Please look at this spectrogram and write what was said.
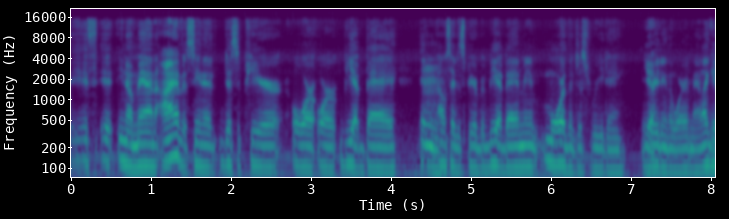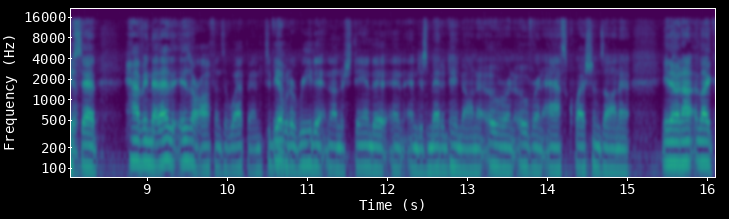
if it, you know, man, I haven't seen it disappear or or be at bay. In, Mm. I don't say disappear, but be at bay. I mean more than just reading Yeah. reading the word, man. Like you said, having that that is our offensive weapon to be Yeah. able to read it and understand it and and just meditate on it over and over and ask questions on it. You know, and I like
